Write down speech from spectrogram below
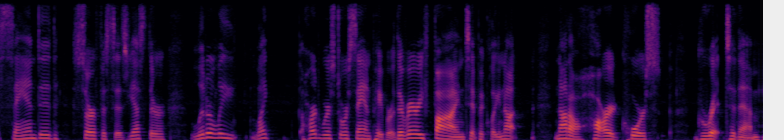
sanded surfaces. Yes, they're literally like hardware store sandpaper. They're very fine typically, not not a hard coarse grit to them.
